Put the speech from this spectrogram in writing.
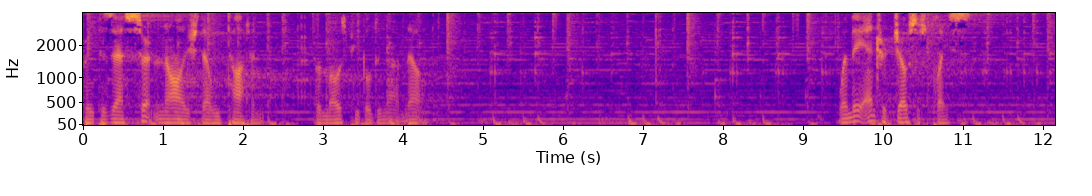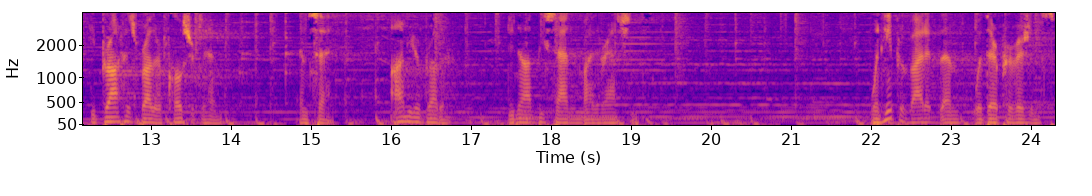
For he possessed certain knowledge that we taught him, but most people do not know. When they entered Joseph's place, he brought his brother closer to him and said, I'm your brother. Do not be saddened by their actions. When he provided them with their provisions,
